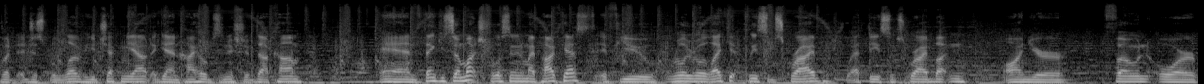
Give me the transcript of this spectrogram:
but I just would love if you check me out. Again, highhopesinitiative.com. And thank you so much for listening to my podcast. If you really, really like it, please subscribe at the subscribe button on your phone or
